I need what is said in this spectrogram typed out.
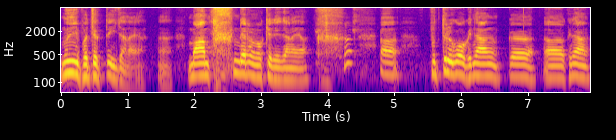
눈이 번쩍 뜨이잖아요. 어, 마음 탁 내려놓게 되잖아요. 어, 붙들고 그냥 그 어, 그냥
